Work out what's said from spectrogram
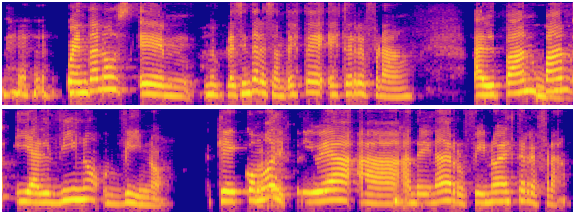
Cuéntanos, em, me parece interesante este, este refrán, al pan, pan y al vino, vino. ¿Cómo describe a, Andreina de Rufino este refrán?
